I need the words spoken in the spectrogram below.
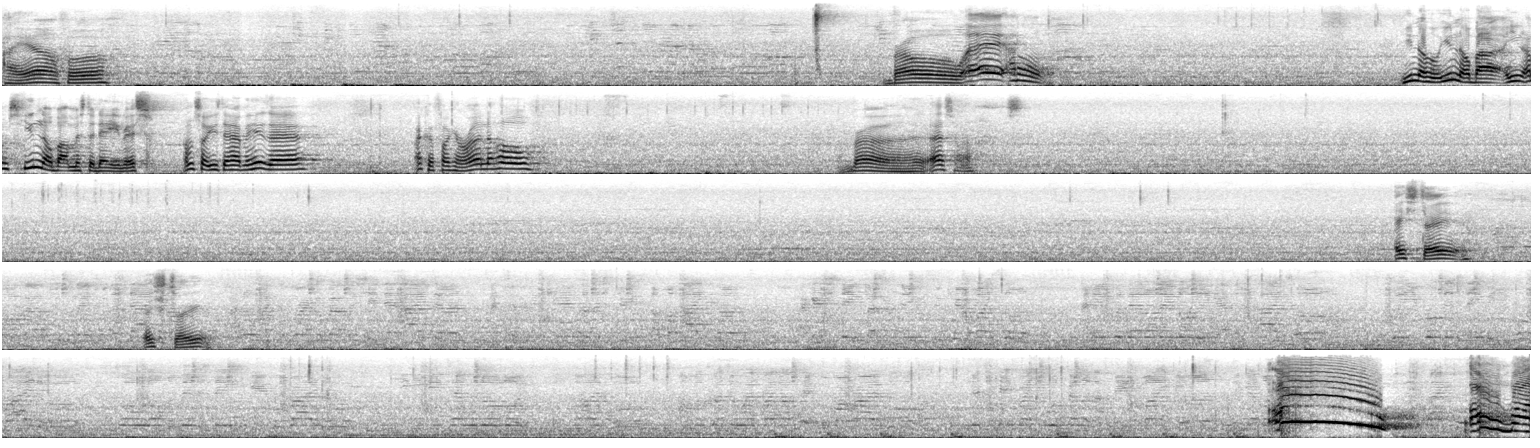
I am fool. Bro, what? I don't. You know who? You know about you. I'm. You know about Mr. Davis. I'm so used to having his ass. I could fucking run the whole. Bruh, that's all. They straight. They straight.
